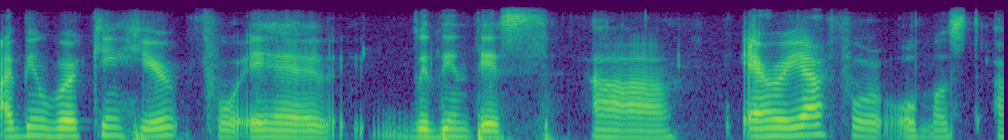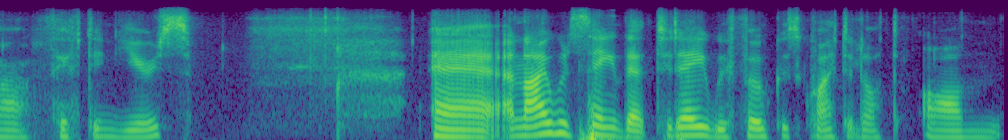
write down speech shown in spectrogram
I've been working here for uh, within this uh, area for almost uh, 15 years, uh, and I would say that today we focus quite a lot on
